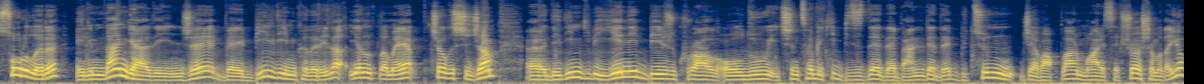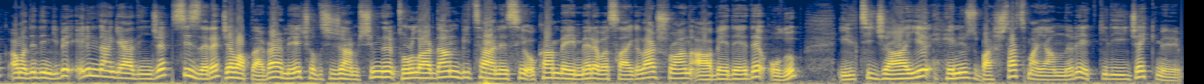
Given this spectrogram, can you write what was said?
soruları elimden geldiğince ve bildiğim kadarıyla yanıtlamaya çalışacağım. E, dediğim gibi yeni bir kural olduğu için tabii ki bizde de bende de bütün cevaplar maalesef şu aşamada yok. Ama dediğim gibi elimden geldiğince sizlere cevaplar vermeye çalışacağım. Şimdi sorulardan bir tanesi Okan Bey merhaba saygılar. Şu an ABD'de olup ilticayı henüz başlatmayanları etkileyecek mi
